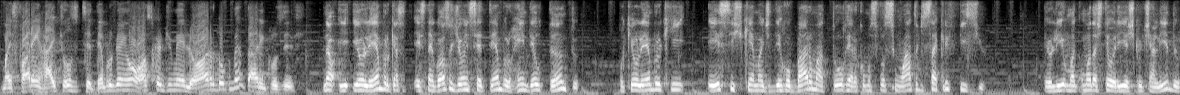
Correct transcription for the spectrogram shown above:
mas Fahrenheit 11 de setembro ganhou o Oscar de melhor documentário, inclusive. Não, e eu lembro que esse negócio de 11 de setembro rendeu tanto, porque eu lembro que esse esquema de derrubar uma torre era como se fosse um ato de sacrifício eu li uma, uma das teorias que eu tinha lido,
